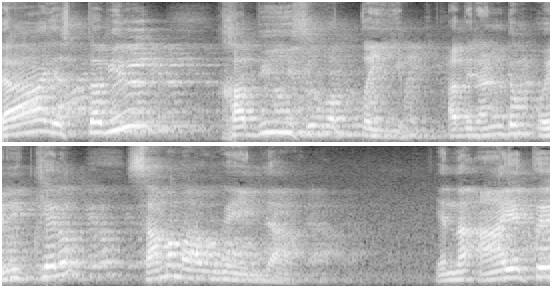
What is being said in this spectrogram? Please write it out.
ലായസ്തവിൽ ഖബീസു വത്തയ്യിബ്. അത് രണ്ടും ഒരിക്കലും സമമാവുകയില്ല എന്ന ആയത്ത്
